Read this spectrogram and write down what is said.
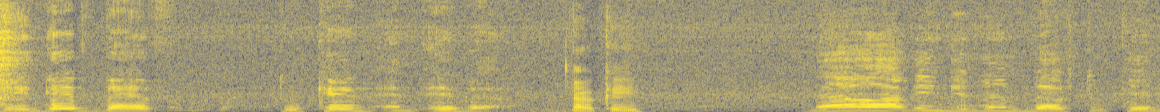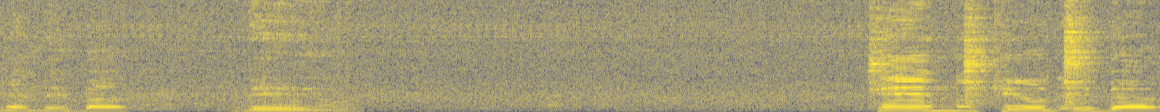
They gave birth to Cain and Abel. Okay. Now, having given birth to Cain and Abel, they Cain killed Abel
